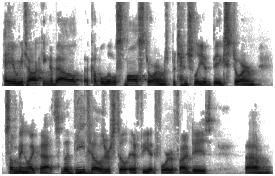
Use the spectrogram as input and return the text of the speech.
hey, are we talking about a couple little small storms, potentially a big storm, something like that. So the details mm-hmm. are still iffy at four to five days, um,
